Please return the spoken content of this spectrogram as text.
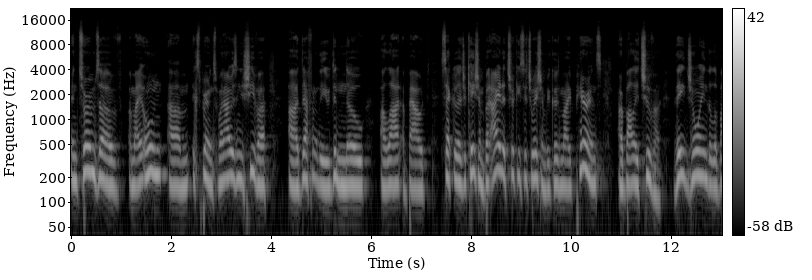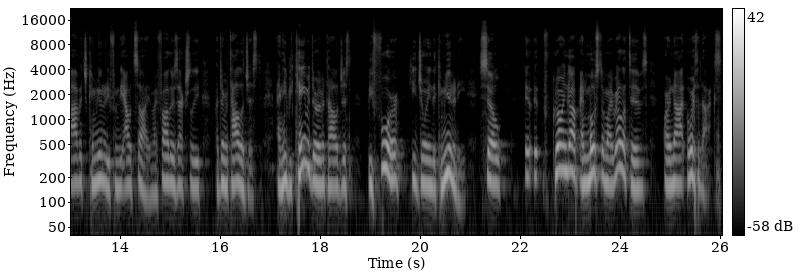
in terms of uh, my own um, experience, when I was in yeshiva, uh, definitely you didn't know a lot about secular education, but I had a tricky situation because my parents are Baalei Teshuva. They joined the Lubavitch community from the outside. My father is actually a dermatologist, and he became a dermatologist before he joined the community. So, it, it, growing up, and most of my relatives are not Orthodox.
